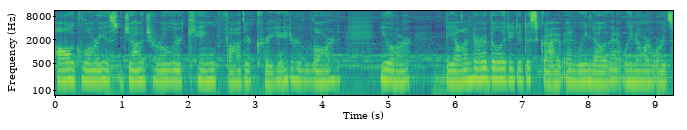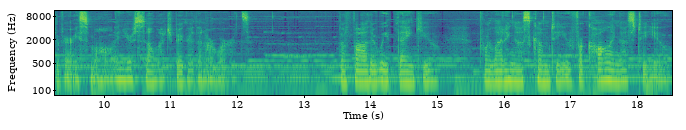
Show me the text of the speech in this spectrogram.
all glorious, judge, ruler, king, father, creator, Lord. You are beyond our ability to describe, and we know that. We know our words are very small, and you're so much bigger than our words. But Father, we thank you for letting us come to you, for calling us to you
